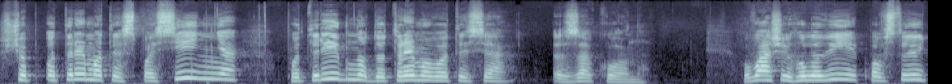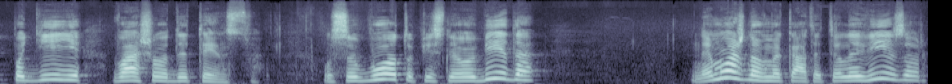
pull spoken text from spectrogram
щоб отримати спасіння, потрібно дотримуватися закону? У вашій голові повстають події вашого дитинства. У суботу, після обіда, не можна вмикати телевізор,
